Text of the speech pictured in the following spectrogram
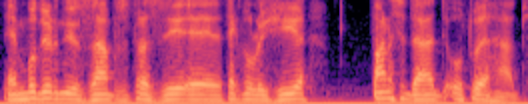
é, modernizar, para você trazer é, tecnologia para a cidade, ou estou errado?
